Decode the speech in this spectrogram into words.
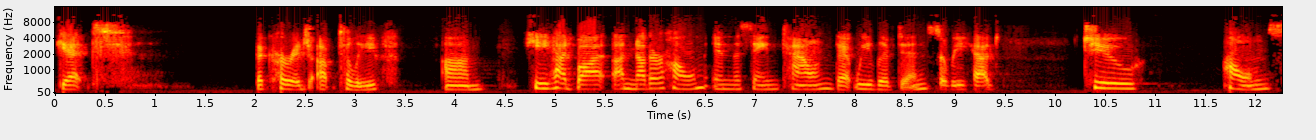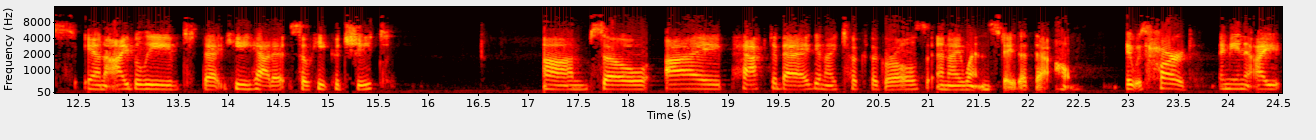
get the courage up to leave. Um, he had bought another home in the same town that we lived in. So we had two homes, and I believed that he had it so he could cheat. Um, so I packed a bag and I took the girls and I went and stayed at that home. It was hard. I mean, I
